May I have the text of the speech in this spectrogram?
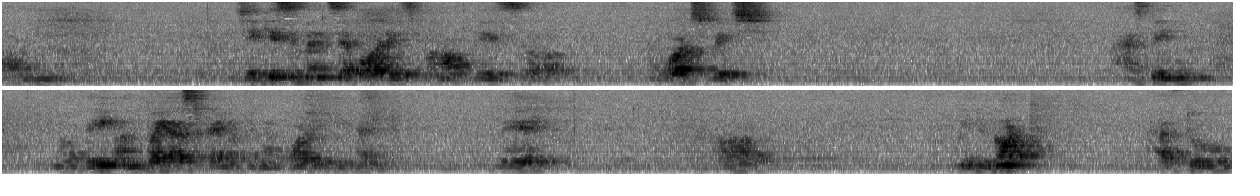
Um, JK Cements award is one of these uh, awards which has been know, very unbiased kind of an award event where uh, we do not have to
